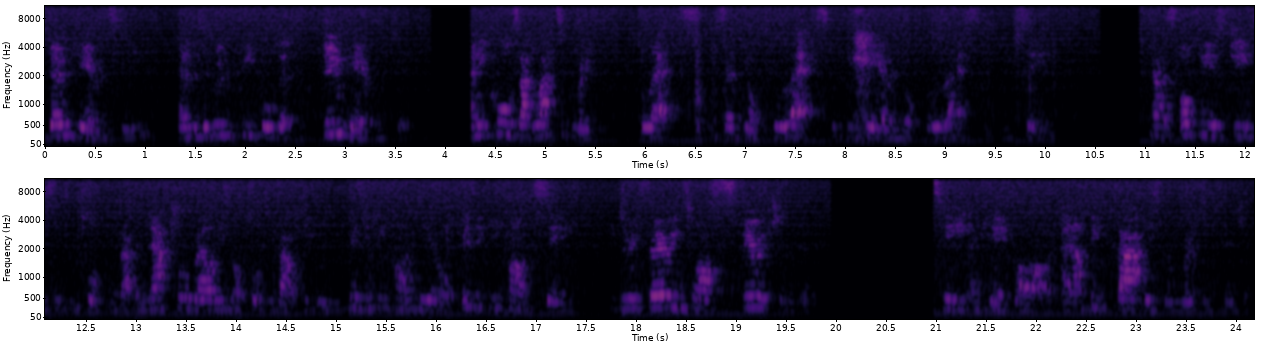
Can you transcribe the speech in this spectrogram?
don't hear and see, and there's a group of people that do hear and see. And he calls that latter group blessed. He said, You're you see. Now, it's obvious Jesus isn't talking about the natural realm, he's not talking about people who physically can't hear or physically can't see. He's referring to our spiritual ability to see and hear God. And I think that is the root of vision.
